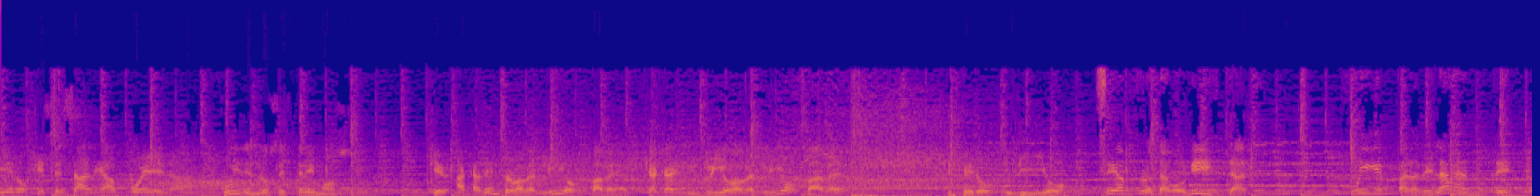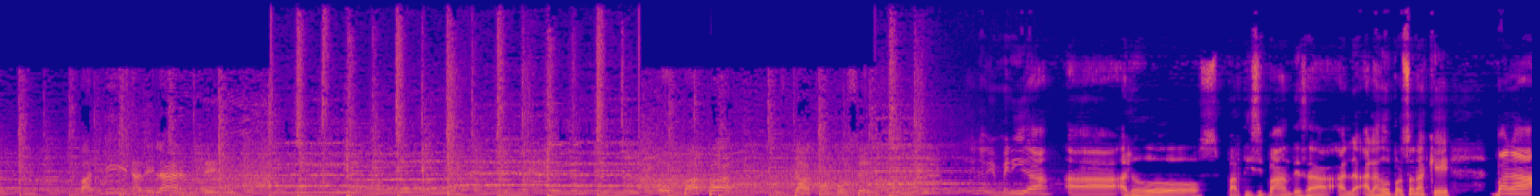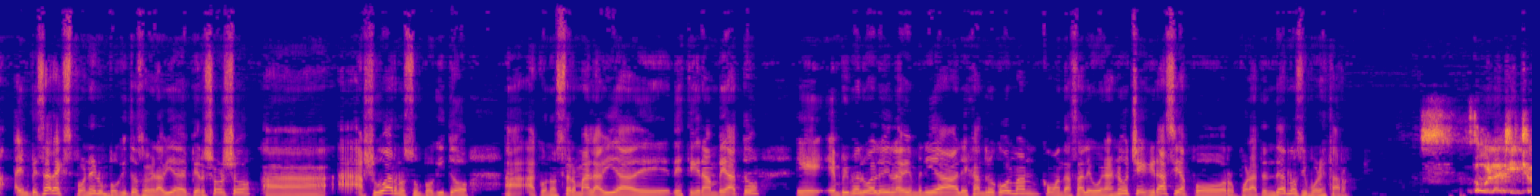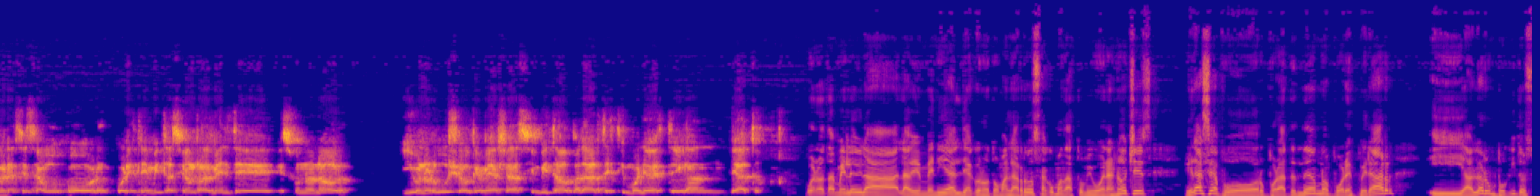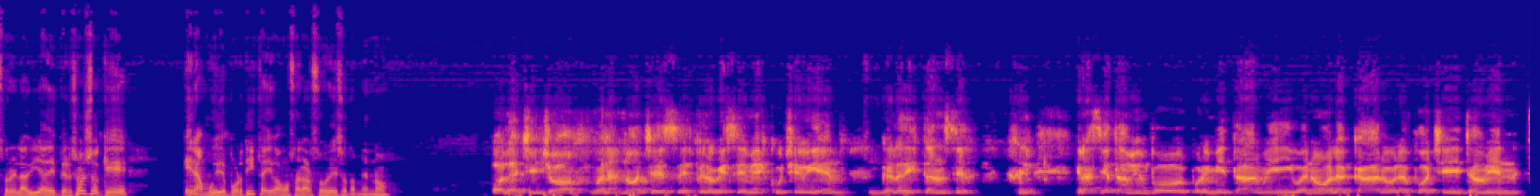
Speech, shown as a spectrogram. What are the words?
Quiero que se salga afuera. Cuiden los extremos. Que acá adentro va a haber lío, va a haber. Que acá en el río va a haber lío, va a haber. Espero lío. Sean protagonistas. Jueguen para adelante. Pateen adelante. O Papa está con vosotros bienvenida a, los dos participantes, a, a la- a las dos personas que van a empezar a exponer un poquito sobre la vida de Pier Giorgio, a, ayudarnos un poquito a, conocer más la vida de, este gran beato. Eh, en primer lugar, le doy la bienvenida a Alejandro Colman. ¿Cómo andas, Ale? Buenas noches. Gracias por, por atendernos y por estar. Hola Chicho, gracias a vos por, esta invitación. Realmente es un honor y un orgullo que me hayas invitado para dar testimonio de este gran teatro. Bueno, también le doy la, la bienvenida al diácono Tomás La Rosa. ¿Cómo andas, Tommy? Buenas noches. Gracias por, por atendernos, por esperar y hablar un poquito sobre la vida de Pier Giorgio, que era muy deportista y vamos a hablar sobre eso también, ¿no? Hola Chicho, buenas noches. Espero que se me escuche bien acá a la distancia. Gracias también por, por invitarme y bueno, hola Caro, hola Pochi y también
